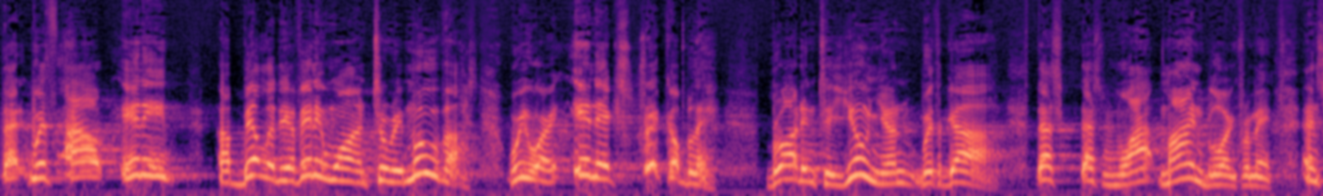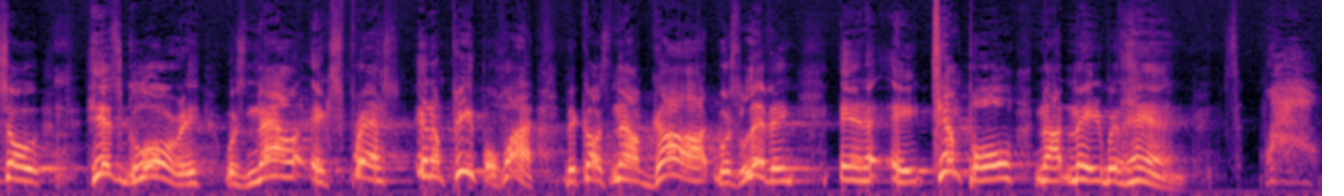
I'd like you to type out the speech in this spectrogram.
that without any ability of anyone to remove us, we were inextricably brought into union with God. That's, that's mind blowing for me. And so his glory was now expressed in a people. Why? Because now God was living in a, a temple not made with hand. Wow.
